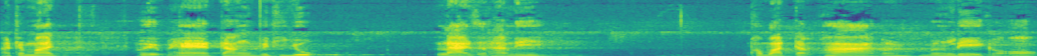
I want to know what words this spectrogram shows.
อาตมาเผยแพร่ทางวิทยุหลายสถานีพระบาทตักผ้าเมืองลี่ก็ออก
